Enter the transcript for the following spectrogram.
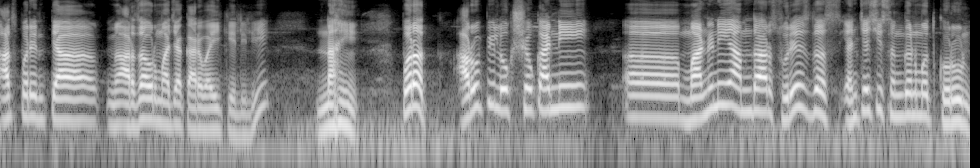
आजपर्यंत त्या अर्जावर माझ्या कारवाई केलेली नाही. परत आरोपी लोकसेवकांनी माननीय आमदार सुरेश दस यांच्याशी संगनमत करून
